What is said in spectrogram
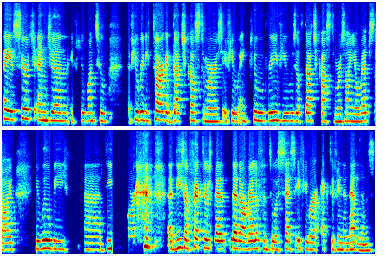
pay a search engine, if you want to if you really target Dutch customers, if you include reviews of Dutch customers on your website, you will be uh, uh, these are factors that, that are relevant to assess if you are active in the Netherlands.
